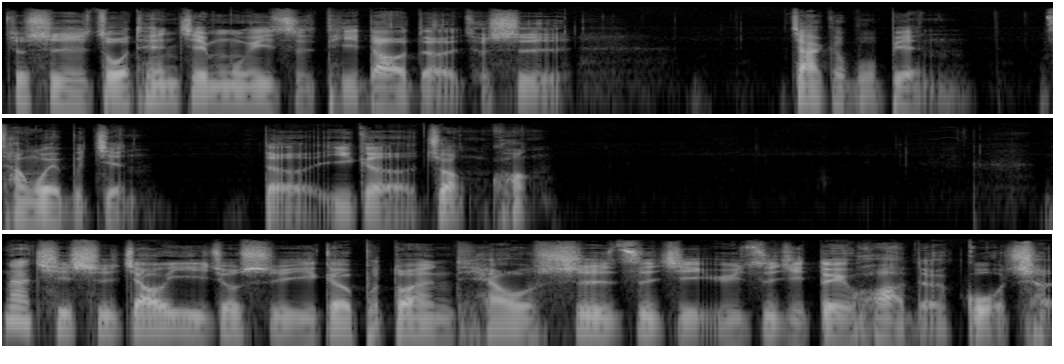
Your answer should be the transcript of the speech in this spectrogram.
就是昨天节目一直提到的，就是价格不变，仓位不见的一个状况。那其实交易就是一个不断调试自己与自己对话的过程。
